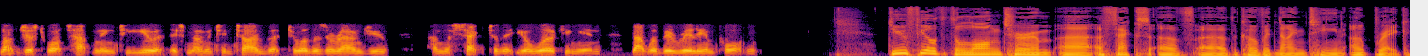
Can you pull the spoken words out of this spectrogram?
not just what's happening to you at this moment in time, but to others around you and the sector that you're working in, that will be really important. Do you feel that the long term uh, effects of uh, the COVID 19 outbreak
